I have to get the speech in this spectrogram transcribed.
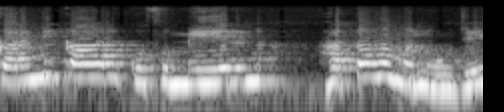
कर्णिकार कुसुमेर्न हतः मनोजे?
